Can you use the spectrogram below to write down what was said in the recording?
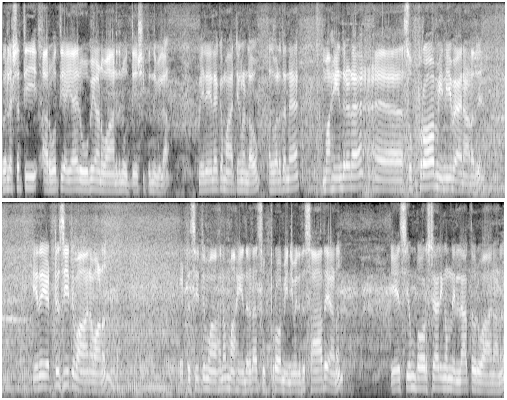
ഒരു ലക്ഷത്തി അറുപത്തി അയ്യായിരം രൂപയാണ് വാഹനത്തിന് ഉദ്ദേശിക്കുന്ന വില. വിലയിലൊക്കെ മാറ്റങ്ങളുണ്ടാവും. അതുപോലെ തന്നെ മഹീന്ദ്രയുടെ സുപ്രോ മിനി വാനാണിത് ഇത് എട്ട് സീറ്റ് വാഹനമാണ്. എട്ട് സീറ്റ് വാഹനം മഹീന്ദ്രയുടെ സുപ്രോ മിനി വാൻ ഇത് സാധയാണ്. എ സിയും പവർ സ്റ്റാരിംഗ് ഒന്നും ഇല്ലാത്ത ഒരു വാഹനമാണ്.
